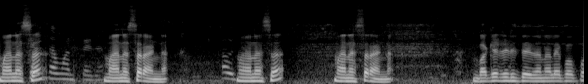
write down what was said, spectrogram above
ಮಾನಸ ಮಾನಸರ ಅಣ್ಣ. ಮಾನಸ ಮಾನಸರ ಅಣ್ಣ. ಬಕೆಟ್ ಹಿಡಿತಾ ಇದ್ದಾನಲ್ಲ ಪಾಪ.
